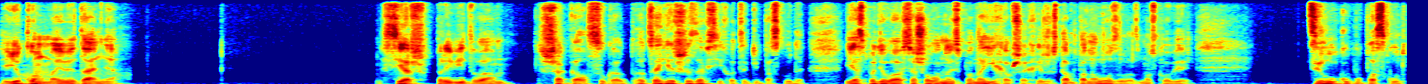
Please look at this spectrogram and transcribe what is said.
Юкон, моє вітання. Серж, привіт вам. Шакал, сука, оце гірше за всіх, оце паскуди. Я сподівався, що воно із понаїхавших, і ж там понавозило з Московії цілу купу паскуд.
